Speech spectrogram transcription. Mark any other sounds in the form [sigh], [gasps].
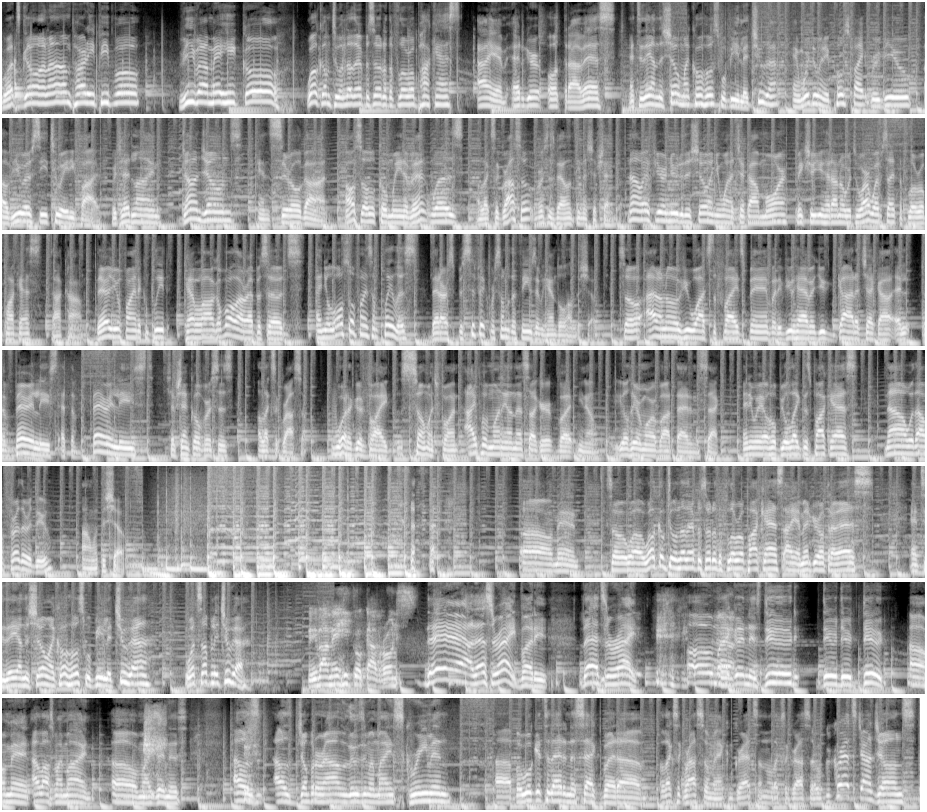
What's going on, party people? Viva Mexico! Welcome to another episode of the Flow Roll Podcast. I am Edgar otra vez, and today on the show, my co-host will be Lechuga, and we're doing a post-fight review of UFC 285, which headlined Jon Jones and Ciryl Gane. Also, co-main event was Alexa Grasso versus Valentina Shevchenko. Now, if you're new to the show and you want to check out more, make sure you head on over to our website, theflowrollpodcast.com. There you'll find a complete catalog of all our episodes, and you'll also find some playlists that are specific for some of the themes that we handle on the show. So I don't know if you watched the fight spin, but if you haven't, you gotta check out at the very least, at the very least, Shevchenko versus Alexa Grasso. What a good fight. So much fun. I put money on that sucker, but you know, you'll hear more about that in a sec. Anyway, I hope you'll like this podcast. Now, without further ado, on with the show. [laughs] oh man. So, uh, welcome to another episode of the Flow Roll Podcast. I am Edgar otra vez. And today on the show, my co host will be Lechuga. What's up, Lechuga? Viva Mexico, cabrones. Yeah, that's right, buddy. That's right. Oh my Yeah. goodness, dude, dude, dude, dude. Oh man, I lost my mind. Oh my goodness. I was I was jumping around, losing my mind, screaming. Uh, but we'll get to that in a sec. But uh, Alexa Grasso, man, congrats on Alexa Grasso. Congrats, Jon Jones.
